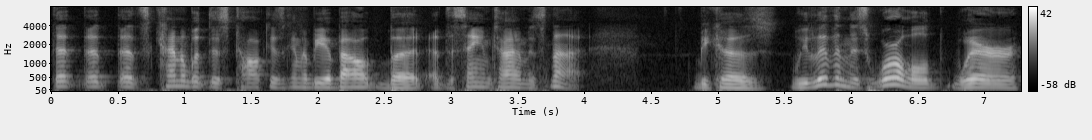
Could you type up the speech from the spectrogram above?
that, that, that's kind of what this talk is going to be about, but at the same time, it's not. Because we live in this world where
